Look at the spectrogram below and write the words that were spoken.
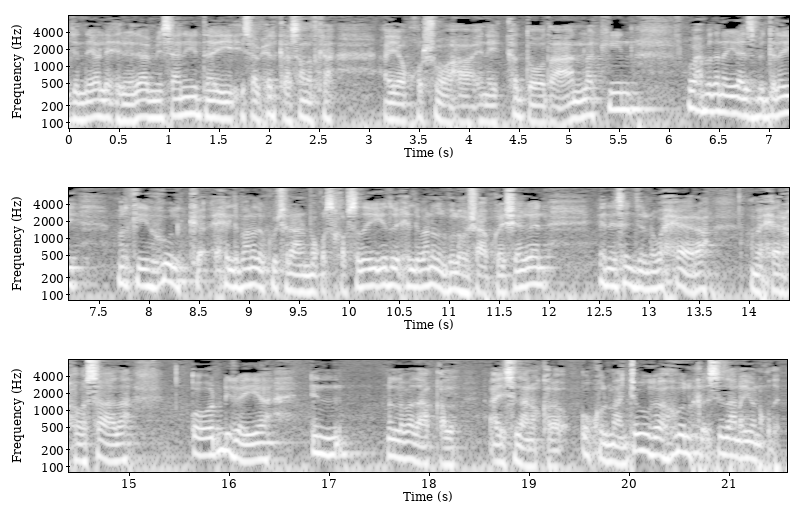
ajendayaal la xiriira miisaaniyadda iyo xisaab xirka sanadka ayaa qorshuhu ahaa inay ka doodaan. Laakiin wax badan ayaa isbedelay markii hoolka xildhibaanada ku jiraan boqos qabsaday iyadoo xildhibaanada golaha shacabka ay sheegeen inaysan jirin wax xeer ah ama xeer hoosaada oo dhigaya in labada aqal ay sidaan oo kale u kulmaan. Jawiga hoolka sidaan ayuu noqday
